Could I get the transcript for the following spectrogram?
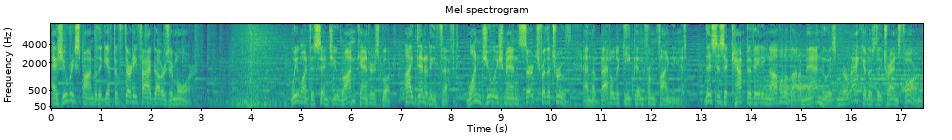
as you respond with a gift of $35 or more. We want to send you Ron Cantor's book, Identity Theft One Jewish Man's Search for the Truth and the Battle to Keep Him from Finding It. This is a captivating novel about a man who is miraculously transformed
